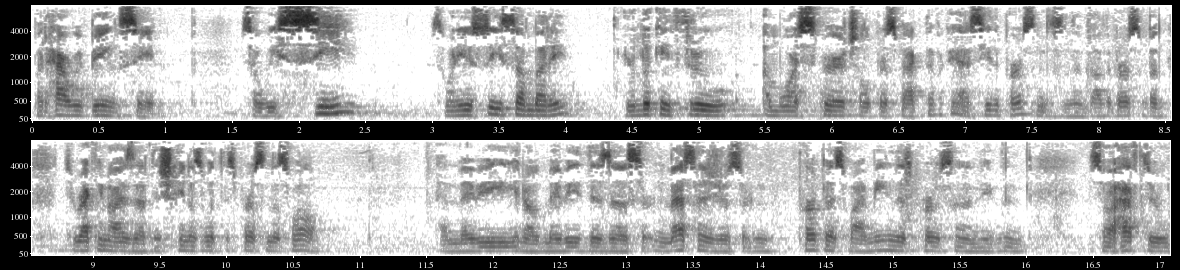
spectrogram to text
but how we're being seen. So we see, so when you see somebody, you're looking through a more spiritual perspective. Okay, I see the person, this is the other person, but to recognize that the Shekhinah is with this person as well. And maybe, you know, maybe there's a certain message, or a certain purpose why I'm meeting this person, and even, so I have to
